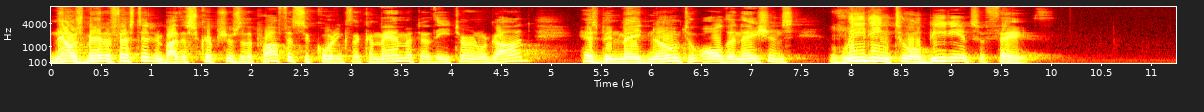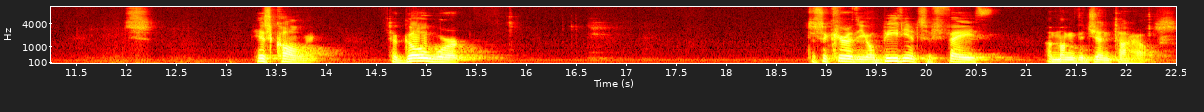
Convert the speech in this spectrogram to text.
Now is manifested, and by the scriptures of the prophets, according to the commandment of the eternal God, has been made known to all the nations, leading to obedience of faith. His calling to go work to secure the obedience of faith among the Gentiles.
